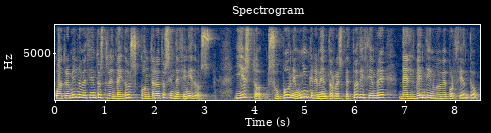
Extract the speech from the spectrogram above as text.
4.932 contratos indefinidos y esto supone un incremento respecto a diciembre del 29%.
